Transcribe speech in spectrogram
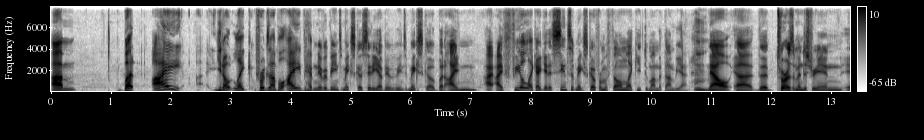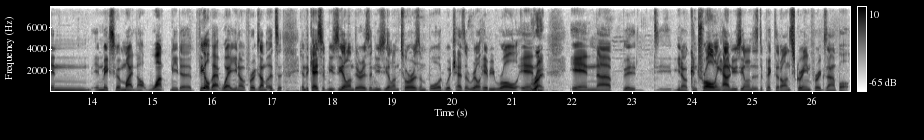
Um, but I, you know, like for example, I have never been to Mexico City. I've never been to Mexico, but I, I, I feel like I get a sense of Mexico from a film like Y tu Mama También. Mm. Now, uh, the tourism industry in, in in Mexico might not want me to feel that way. You know, for example, it's a, in the case of New Zealand, there is a New Zealand Tourism Board which has a real heavy role in Right. in uh, you know controlling how New Zealand is depicted on screen, for example,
